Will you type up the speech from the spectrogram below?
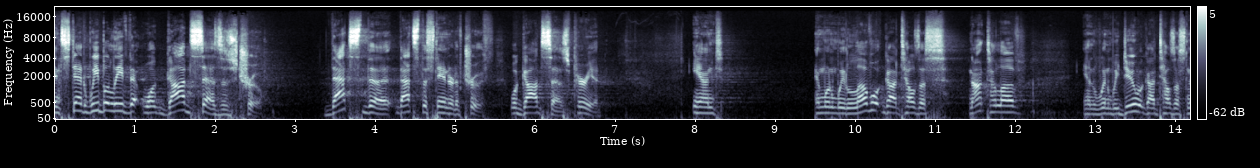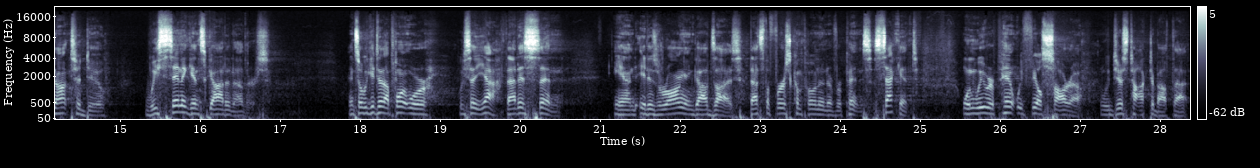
Instead, we believe that what God says is true. That's the that's the standard of truth. What God says, period. And and when we love what God tells us not to love. And when we do what God tells us not to do, we sin against God and others. And so we get to that point where we say, yeah, that is sin. And it is wrong in God's eyes. That's the first component of repentance. Second, when we repent, we feel sorrow. We just talked about that.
